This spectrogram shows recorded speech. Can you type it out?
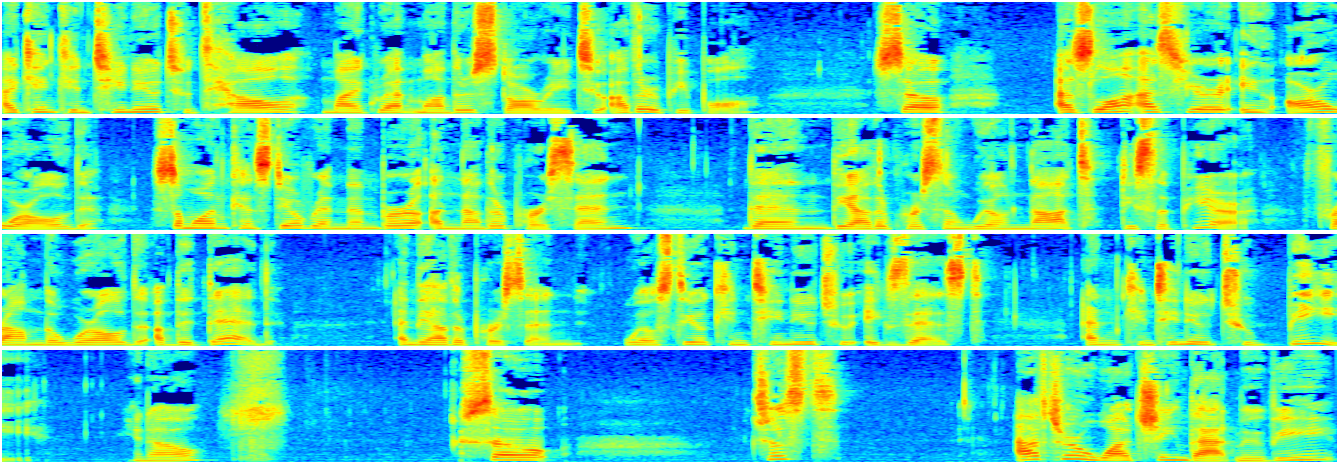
I can continue to tell my grandmother's story to other people. So, as long as here in our world, someone can still remember another person, then the other person will not disappear from the world of the dead, and the other person will still continue to exist and continue to be, you know? So, just after watching that movie,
